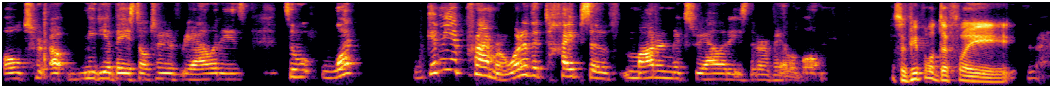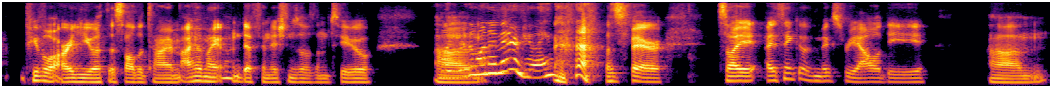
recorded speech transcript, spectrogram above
alter uh, media-based alternative realities. So what? Give me a primer. What are the types of modern mixed realities that are available? So people definitely people argue with this all the time. I have my own definitions of them too. Well, you're the um, one I'm interviewing. that's fair. So I I think of mixed reality um,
